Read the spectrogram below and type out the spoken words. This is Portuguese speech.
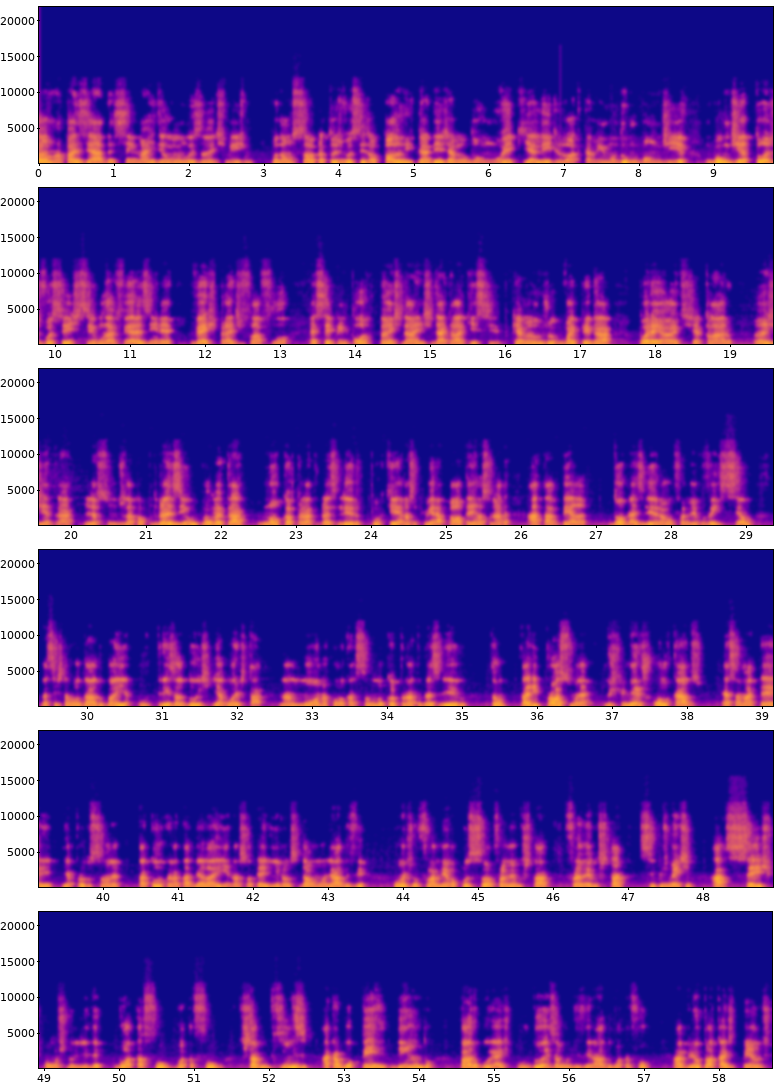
Então, rapaziada, sem mais delongas, antes mesmo, vou dar um salve para todos vocês. O Paulo Henrique Gadeiro já mandou um oi aqui, a Lady Locke também mandou um bom dia. Um bom dia a todos vocês. Segunda-feirazinha, né? Véspera de Fla-Flu. É sempre importante dar, a gente dar aquela aquecida, porque amanhã o jogo vai pegar. Porém, antes, é claro, antes de entrar nos assuntos da Copa do Brasil, vamos entrar no Campeonato Brasileiro, porque a nossa primeira pauta é relacionada à tabela do Brasileirão. O Flamengo venceu na sexta rodada o Bahia por 3 a 2 e agora está na nona colocação do Campeonato Brasileiro. Então, tá ali próximo, né, dos primeiros colocados. Essa matéria e a produção, né, tá colocando a tabela aí na sua telinha para você dar uma olhada, ver onde o Flamengo, a posição que o Flamengo está. O Flamengo está simplesmente a seis pontos do líder Botafogo. Botafogo está com 15, acabou perdendo para o Goiás por 2 a 1 de virada. O Botafogo abriu o placar de pênaltis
